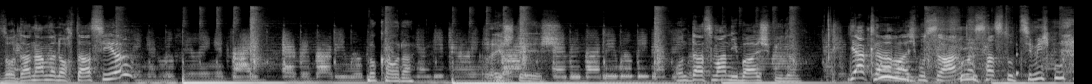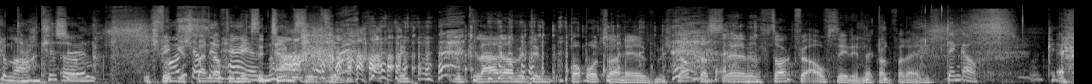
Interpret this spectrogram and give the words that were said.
So, dann haben wir noch das hier. Vocoder. Richtig. Und das waren die Beispiele. Ja, Clara, uh, ich muss sagen, das hast du ziemlich gut gemacht. Dankeschön. Ähm, ich bin gespannt auf die Helm. nächste Teamsitzung mit, mit, Clara mit dem Roboterhelm. Ich glaube, das äh, sorgt für Aufsehen in der Konferenz. Ich denke auch. Okay.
